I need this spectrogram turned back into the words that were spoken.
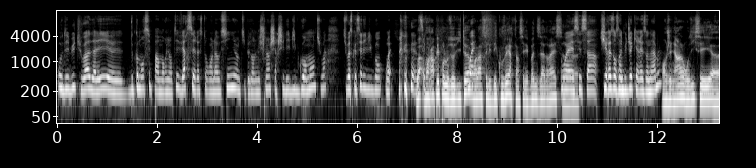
au début, tu vois, d'aller, euh, de commencer par m'orienter vers ces restaurants-là aussi, un petit peu dans le Michelin, chercher les bibes gourmands, tu vois. Tu vois ce que c'est les bibes gourmands? Ouais. On va, on rappeler pour nos auditeurs, Ouais. voilà, c'est les découvertes, hein, c'est les bonnes adresses. Ouais, euh, c'est ça. Qui reste dans un budget qui est raisonnable. en général, on dit que c'est euh,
